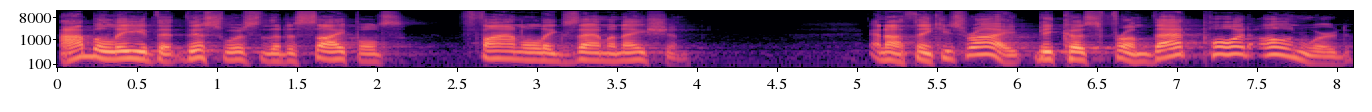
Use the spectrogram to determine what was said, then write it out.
I believe that this was the disciples' final examination. And I think he's right, because from that point onward,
